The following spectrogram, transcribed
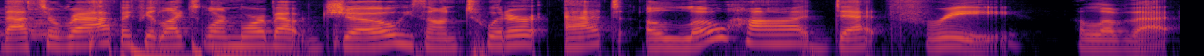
That's a wrap. If you'd like to learn more about Joe, he's on Twitter at Aloha Debt Free. I love that.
